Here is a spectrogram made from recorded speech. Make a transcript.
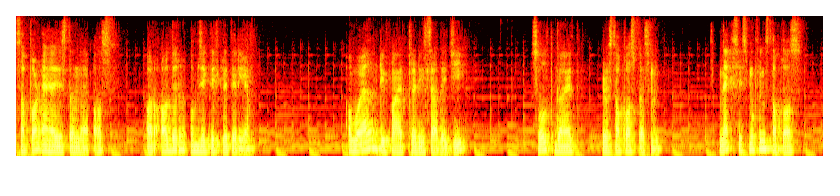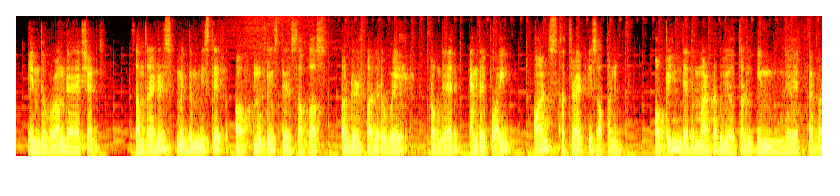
support and resistance levels, or other objective criteria. A well-defined trading strategy should guide your stop loss placement. Next is moving stop loss in the wrong direction. Some traders make the mistake of moving their stop loss orders further away from their entry point once a trade is open, hoping that the market will turn in their favor.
